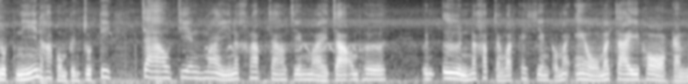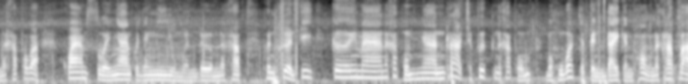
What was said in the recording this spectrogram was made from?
จุดนี้นะครับ ผมเป็นจุดที่เจ้าเจียงใหม่นะครับเจ้าเจียงใหม่เจ้าอำเภอ อื่นๆนะครับจังหวัดใกล้เคียงก็มาแอวมาใจพอกันนะครับ เพราะว่าความสวยงามก็ยังมีอยู่เหมือนเดิมนะครับ เพื่อนๆที่เคยมานะครับผมงานราชพฤกษ์นะครับ ผมบอกว่าจะเป็นใดกันพ่องนะครับ ว่า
